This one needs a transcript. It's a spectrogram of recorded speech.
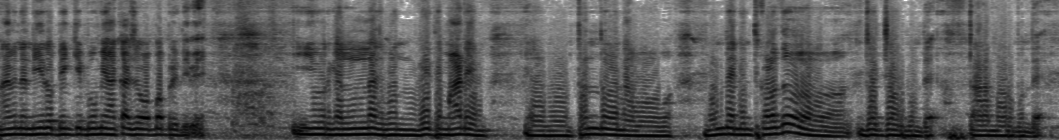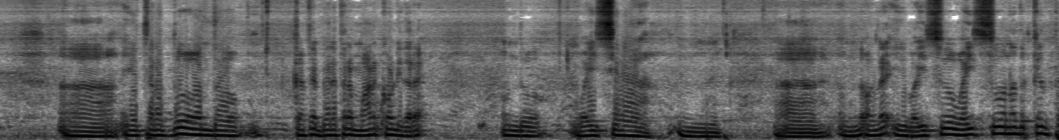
ನಾವಿನ್ನ ನೀರು, ಬೆಂಕಿ, ಭೂಮಿ, ಆಕಾಶ ಒಬ್ಬೊಬ್ರು ಇದ್ದೀವಿ ಇವ್ರಿಗೆಲ್ಲ ಒಂದು ರೀತಿ ಮಾಡಿ ತಂದು ನಾವು ಮುಂದೆ ನಿಂತ್ಕೊಳ್ಳೋದು ಜಡ್ಜ್ ಅವ್ರ ಮುಂದೆ ತಾರಮ್ಮವ್ರ ಮುಂದೆ. ಈ ಥರದ್ದು ಒಂದು ಕತೆ ಬೇರೆ ಥರ ಮಾಡ್ಕೊಂಡಿದ್ದಾರೆ. ಒಂದು ವಯಸ್ಸಿನ ಅಂದರೆ ಈ ವಯಸ್ಸು ವಯಸ್ಸು ಅನ್ನೋದಕ್ಕಿಂತ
